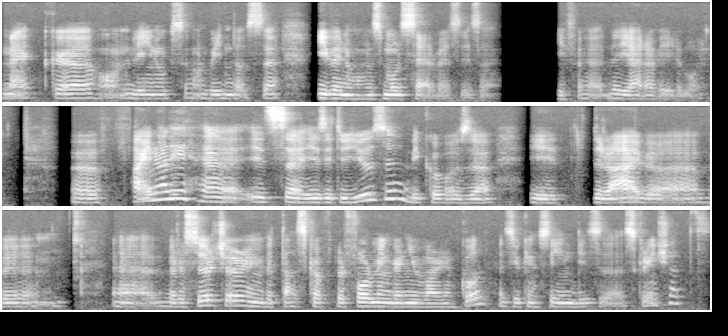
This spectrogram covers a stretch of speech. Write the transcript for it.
Mac, uh, on Linux, on Windows, uh, even on small services uh, if they are available. Uh, finally, uh, it's uh, easy to use because it drives the, the, researcher in the task of performing a new variant call, as you can see in these screenshots.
